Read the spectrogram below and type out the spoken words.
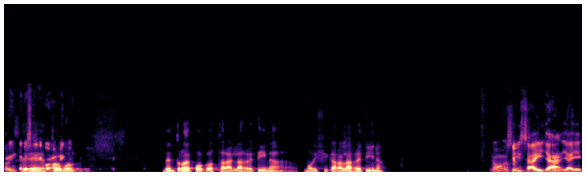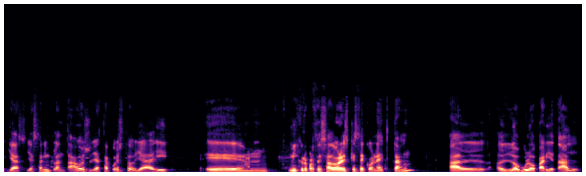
por intereses económicos. Dentro de poco estará en la retina, modificará la retina. No, sí, ahí ya, ya, ya, ya están implantados, ya está puesto, ya hay Em, microprocesadores que se conectan al, lóbulo parietal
